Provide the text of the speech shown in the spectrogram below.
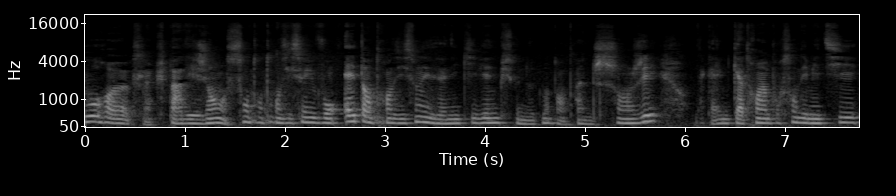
euh, parce que la plupart des gens sont en transition, ils vont être en transition les années qui viennent, puisque notre monde est en train de changer. On a quand même 80% des métiers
